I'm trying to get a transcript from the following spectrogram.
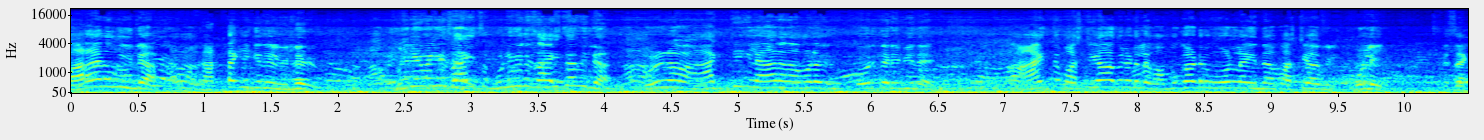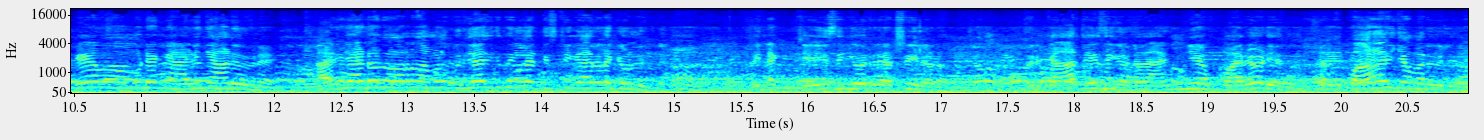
പറയാനൊന്നുമില്ല കട്ടക്കിക്കുന്ന വില്ലരും പുള്ളി വലിയ സൈസ് പുള്ളി വലിയ സൈസൊന്നുമില്ല പുള്ളിയുടെ ആക്ടിങ്ങിലാണ് നമ്മൾ ഒരു തെരുവിന്നത് ആദ്യത്തെ ഫസ്റ്റ് ഹാഫിലുണ്ടല്ലോ മമ്മൂക്കാട്ട് മുകളിലായി ഫസ്റ്റ് ഹാഫിൽ പുള്ളി. സെക്കൻഡ് ഹാഫ് മമ്മൂട്ടി അങ്ങ് അഴിഞ്ഞാടും ഇവനെ. അഴിഞ്ഞാട്ടെന്ന് പറഞ്ഞാൽ നമ്മൾ വിചാരിക്കുന്നില്ല ടിസ്റ്റ് കാര്യങ്ങളൊക്കെ ഉണ്ട് പിന്നെ ചേസിങ് ഒരു രക്ഷയില്ല ഒരു കാർ ചേസിങ് ഉണ്ട്. അത് അന്യ പരിപാടിയാണ് പറയാൻ പറ്റത്തില്ല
